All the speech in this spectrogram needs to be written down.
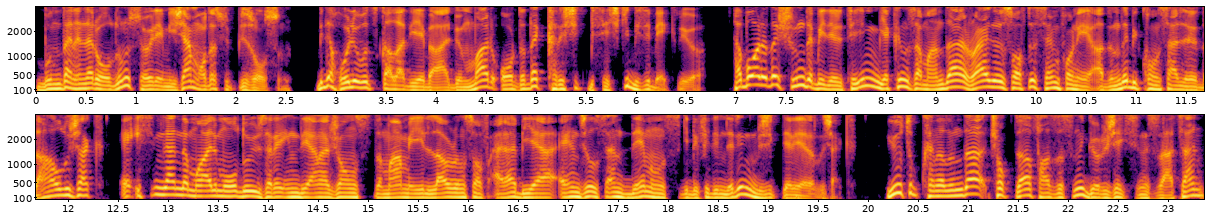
Bunda neler olduğunu söylemeyeceğim o da sürpriz olsun. Bir de Hollywood Gala diye bir albüm var. Orada da karışık bir seçki bizi bekliyor. Ha bu arada şunu da belirteyim. Yakın zamanda Riders of the Symphony adında bir konserleri daha olacak. E, isimden de malum olduğu üzere Indiana Jones, The Mummy, Lawrence of Arabia, Angels and Demons gibi filmlerin müzikleri yer alacak. YouTube kanalında çok daha fazlasını göreceksiniz zaten.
